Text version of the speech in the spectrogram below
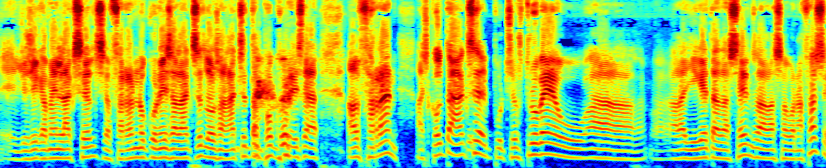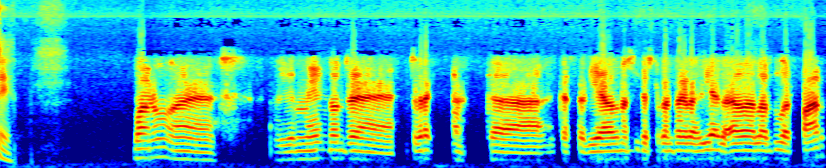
Eh, lògicament l'Àxel, si el Ferran no coneix a l'Àxel, doncs l'Àxel tampoc coneix a- el Ferran. Escolta, Àxel, potser us trobeu a, a la lligueta d'ascens, a la segona fase? Bueno, eh, evidentment, doncs, eh, jo crec que, que, que seria una situació que ens agradaria a les dues parts,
